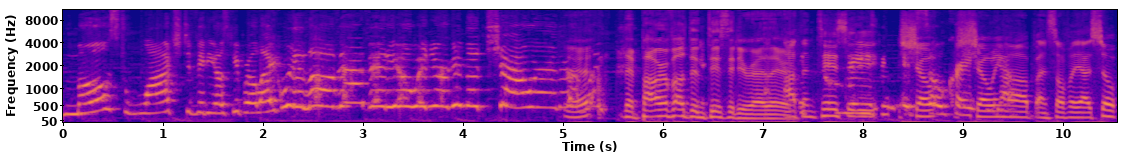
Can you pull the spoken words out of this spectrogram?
most watched videos. People are like, we love that video when you're in the shower. And I'm Yeah. like, The power of authenticity right there. authenticity, crazy. It's show, so crazy, showing yeah. up and stuff like that. So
